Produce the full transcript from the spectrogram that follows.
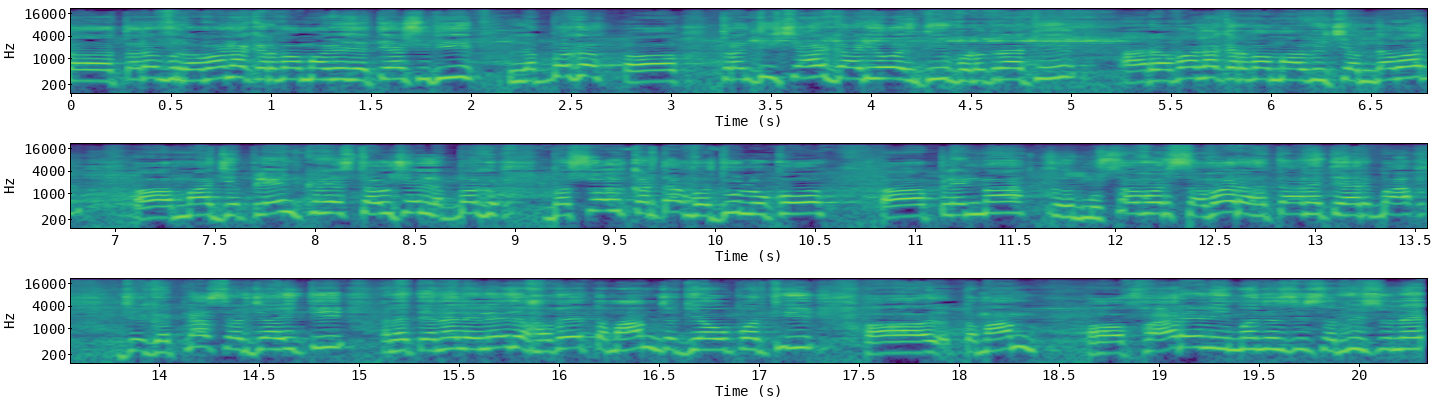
તરફ રવાના કરવામાં આવી છે. અત્યાર સુધી લગભગ ત્રણથી ચાર ગાડીઓ અહીંથી વડોદરાથી રવાના કરવામાં આવી છે. અમદાવાદમાં જે પ્લેન ક્રેશ થયું છે, લગભગ બસો કરતાં વધુ લોકો પ્લેનમાં મુસાફર સવાર હતા અને ત્યારબાદ જે ઘટના સર્જાઈ હતી અને તેને લઈને જ હવે તમામ જગ્યાઓ પરથી તમામ ફાયર એન્ડ ઇમરજન્સી સર્વિસને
